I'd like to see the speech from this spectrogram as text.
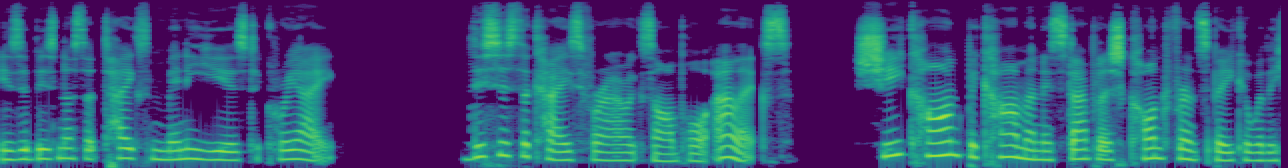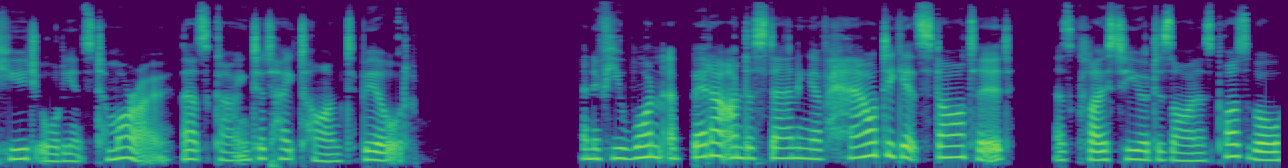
is a business that takes many years to create. This is the case for our example, Alex. She can't become an established conference speaker with a huge audience tomorrow. That's going to take time to build. And if you want a better understanding of how to get started as close to your design as possible,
